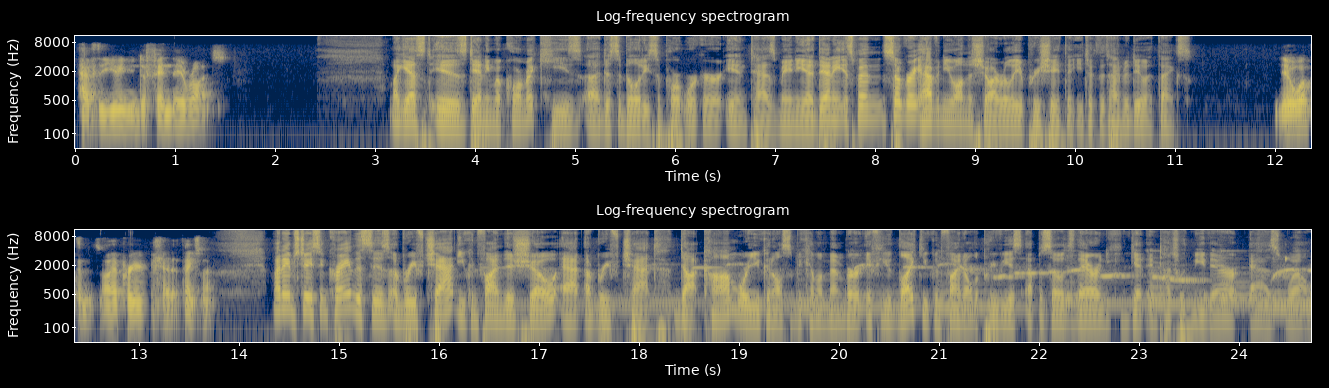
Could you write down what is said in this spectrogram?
have the union defend their rights. My guest is Danny McCormick. He's a disability support worker in Tasmania. Danny, it's been so great having you on the show. I really appreciate that you took the time to do it. Thanks. You're welcome. I appreciate it. Thanks, mate. My name's Jason Crane. This is A Brief Chat. You can find this show at abriefchat.com, where you can also become a member if you'd like. You can find all the previous episodes there, and you can get in touch with me there as well.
